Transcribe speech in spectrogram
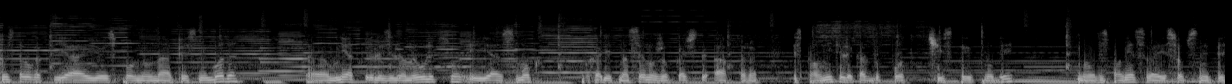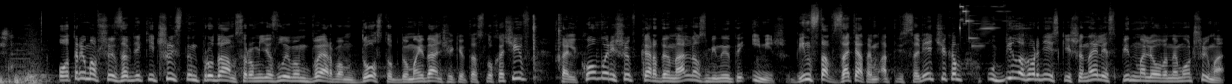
После того, как я ее исполнил на песню года, мне открыли зеленую улицу, и я смог выходить на сцену уже в качестве автора, исполнителя как бы под чистые пруды, ну, исполнять свои собственные песни. Отримавши завдяки чистим прудам сором'язливим вербам доступ до майданчиків та слухачів, Тальков вирішив кардинально змінити імідж. Він став затятим антисовєтчиком у білогвардійській шинелі з підмальованими очима,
